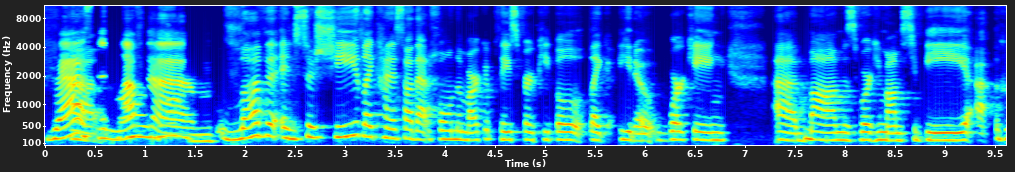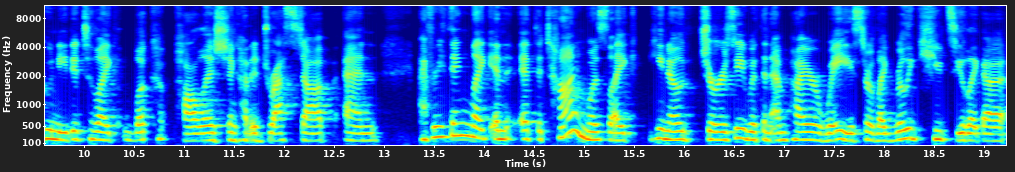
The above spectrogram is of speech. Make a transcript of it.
Yes, um, I love them. Love it. And so she like kind of saw that hole in the marketplace for people like, you know, working uh, moms, working moms to be uh, who needed to like look polished and kind of dressed up and everything like and at the time was like you know jersey with an empire waist or like really cutesy like a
